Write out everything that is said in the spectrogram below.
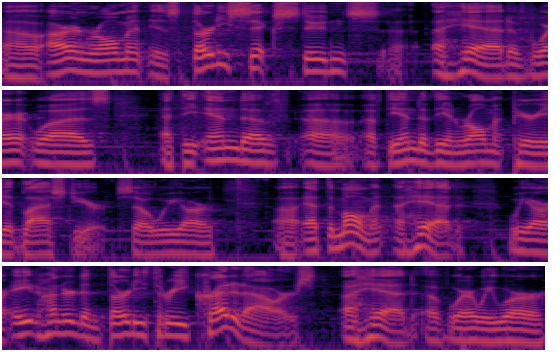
uh, our enrollment is 36 students ahead of where it was at the end of uh, at the end of the enrollment period last year. So we are uh, at the moment ahead. We are 833 credit hours ahead of where we were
